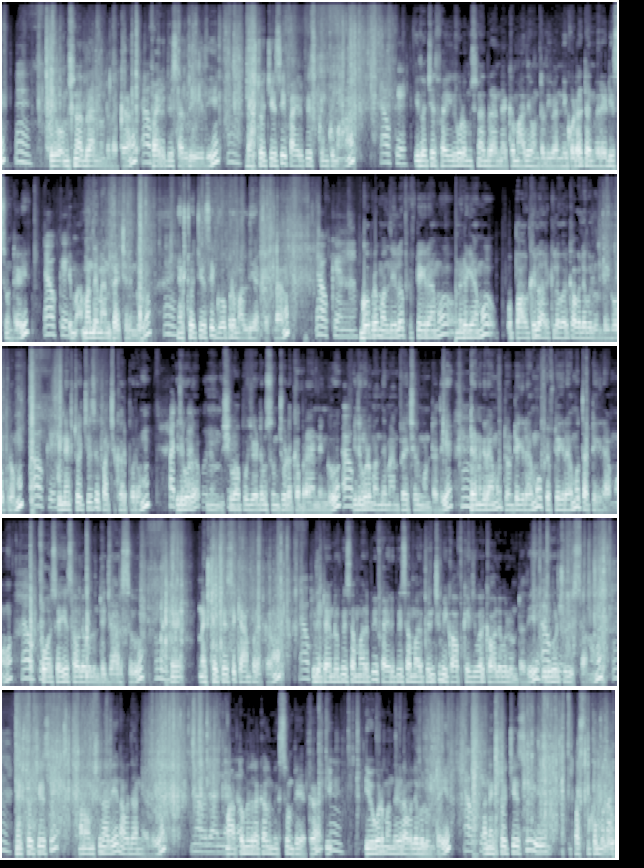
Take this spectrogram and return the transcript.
ఇది వంశనాథ్ బ్రాండ్ ఉంటుంది అక్క. ఫైవ్ రూపీస్ హల్దీ ఇది. నెక్స్ట్ వచ్చేసి ఫైవ్ రూపీస్ కుంకుమ. ఇది వచ్చేసి ఫైవ్ ఇది కూడా వంశనాథ్ బ్రాండ్ అక్క. మాదే ఉంటుంది ఇవన్నీ కూడా. టెన్ వెరైటీస్ ఉంటాయి. మందే మ్యానుఫ్యాక్చరింగ్ నెక్స్ట్ వచ్చేసి గోపురం హల్దీ అక్క ఇట్లా. గోపురం హల్దీలో ఫిఫ్టీ గ్రాము హండ్రెడ్ గ్రాము పావు కిలో అర కిలో వరకు అవైలబుల్ ఉంటాయి గోపురం. ఇది నెక్స్ట్ వచ్చేసి పచ్చకర్పూరం ఇది కూడా శివ పూజ ఐటమ్స్ చూడక బ్రాండింగ్ ఇది కూడా మంది మ్యానుఫ్యాక్చరింగ్ ఉంటది. Ten gram twenty gram fifty gram thirty gram four sizes available ఉంటాయి జార్స్ నెక్స్ట్ వచ్చేసి క్యాంపర్ అక్క ఓకే. ఇది ten rupees MRP five rupees MRP నుంచి మీకు హాఫ్ కేజీ వరకు అవైలబుల్ ఉంటది. ఇది కూడా చూపిస్తాను. నెక్స్ట్ వచ్చేసి మన వంశనాది నవధాన్యాలు. తొమ్మిది రకాల మిక్స్ ఉంటాయి అక్క. ఇవి కూడా మన దగ్గర అవైలబుల్ ఉంటాయి. నెక్స్ట్ వచ్చేసి పసుపు కొమ్మలు.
